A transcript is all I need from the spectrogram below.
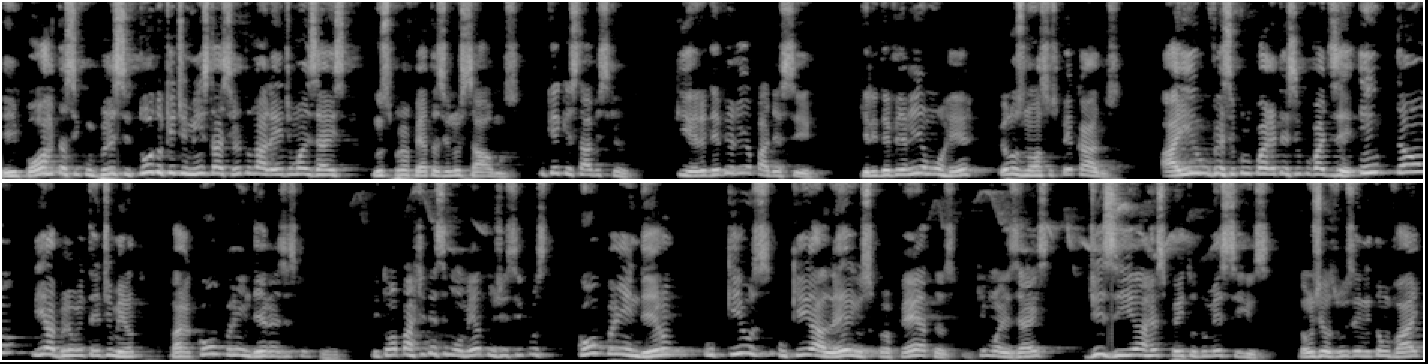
Importa se cumprisse tudo o que de mim está escrito na lei de Moisés, nos profetas e nos salmos. O que, que estava escrito? Que ele deveria padecer, que ele deveria morrer pelos nossos pecados. Aí o versículo 45 vai dizer: Então lhe abriu o entendimento para compreender as Escrituras. Então, a partir desse momento, os discípulos compreenderam o que, os, o que a lei, os profetas, o que Moisés dizia a respeito do Messias. Então, Jesus ele então vai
